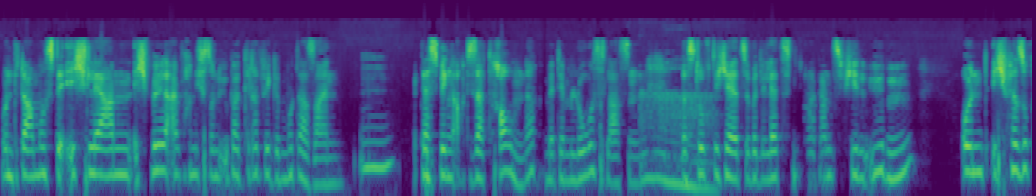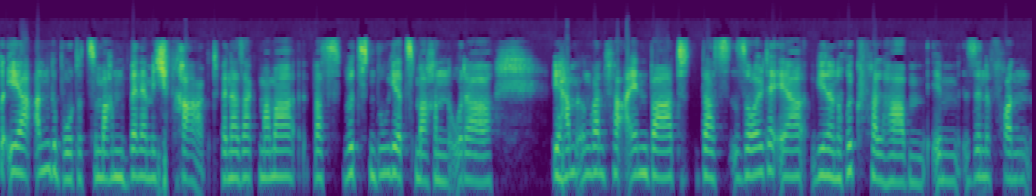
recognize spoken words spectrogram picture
Und da musste ich lernen, ich will einfach nicht so eine übergriffige Mutter sein. Mhm. Deswegen auch dieser Traum, ne, mit dem Loslassen. Ah. Das durfte ich ja jetzt über die letzten Jahre ganz viel üben. Und ich versuche eher Angebote zu machen, wenn er mich fragt. Wenn er sagt, Mama, was würdest du jetzt machen? Oder wir haben irgendwann vereinbart, dass sollte er wieder einen Rückfall haben im Sinne von,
